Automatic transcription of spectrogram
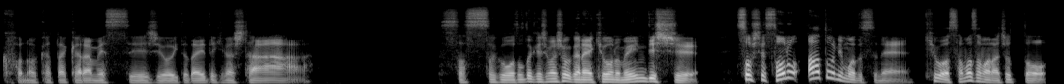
この方からメッセージをいただいてきました。早速お届けしましょうかね。今日のメインディッシュ。そしてその後にもですね、今日は様々なちょっと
